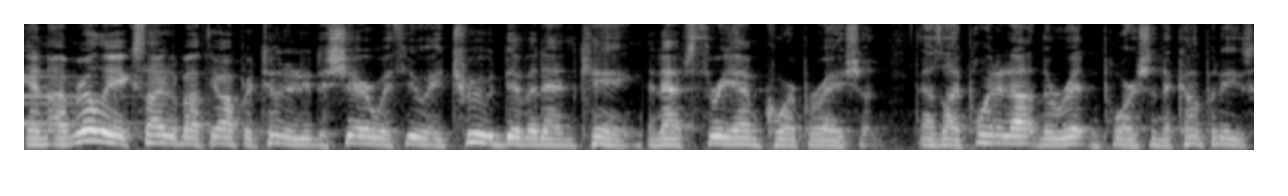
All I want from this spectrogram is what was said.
And I'm really excited about the opportunity to share with you a true dividend king, and that's 3M Corporation. As I pointed out in the written portion, the company's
